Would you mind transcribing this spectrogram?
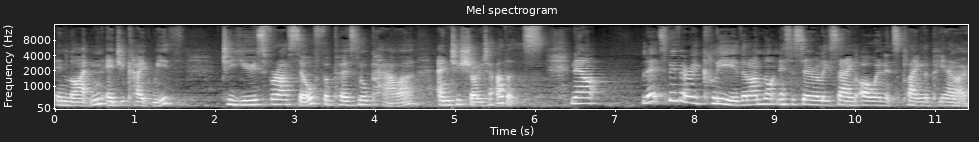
enlighten, educate with to use for ourselves for personal power and to show to others. Now, let's be very clear that I'm not necessarily saying, oh, and it's playing the piano,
